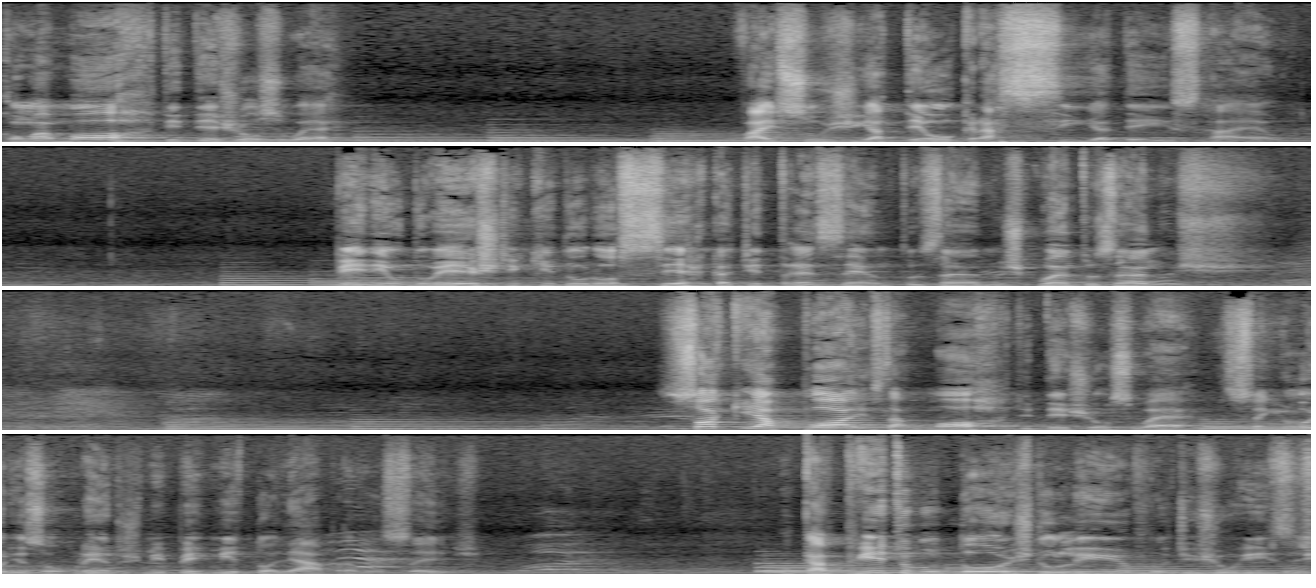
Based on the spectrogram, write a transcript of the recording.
Com a morte de Josué, vai surgir a teocracia de Israel. Período este que durou cerca de 300 anos. Quantos anos? Só que após a morte de Josué, senhores obreiros, me permito olhar para vocês. O capítulo 2 do livro de Juízes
